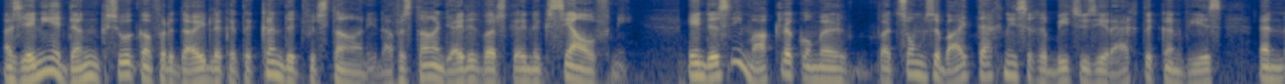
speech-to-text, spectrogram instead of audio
as jy nie 'n ding so kan verduidelik dat 'n kind dit verstaan nie, dan verstaan jy dit waarskynlik self nie. En dis nie maklik om 'n wat soms 'n baie tegniese gebied soos die regte kan wees in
